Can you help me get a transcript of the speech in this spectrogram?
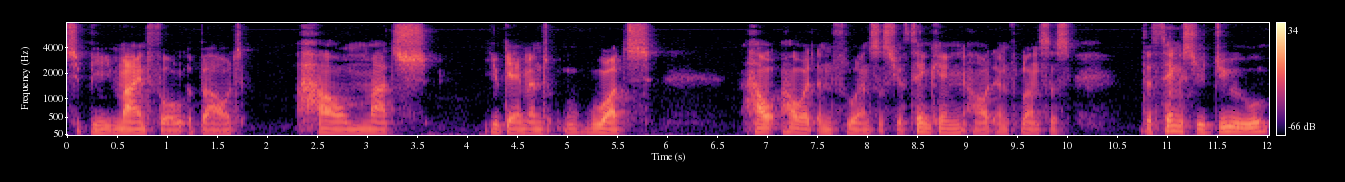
to be mindful about how much you game and what how how it influences your thinking how it influences the things you do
